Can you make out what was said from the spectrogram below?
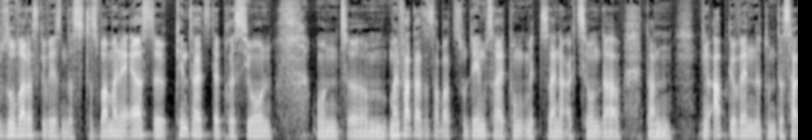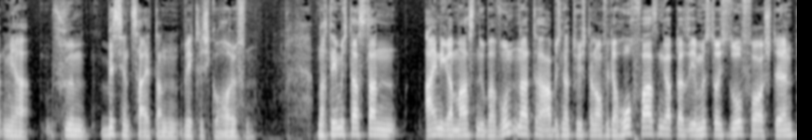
so war das gewesen. Das, das war meine erste Kindheitsdepression. Und ähm, mein Vater hat es aber zu dem Zeitpunkt mit seiner Aktion da dann abgewendet und das hat mir für ein bisschen Zeit dann wirklich geholfen. Nachdem ich das dann einigermaßen überwunden hatte, habe ich natürlich dann auch wieder Hochphasen gehabt. Also ihr müsst euch so vorstellen,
